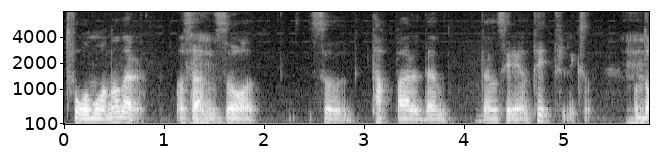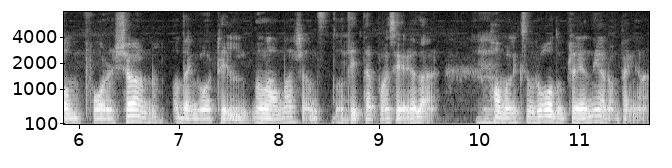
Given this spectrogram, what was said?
två månader och sen mm. så, så tappar den, den serien titt liksom. Mm. Och de får en körn och den går till någon annan tjänst och mm. tittar på en serie där. Mm. Har man liksom råd att plöja ner de pengarna?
